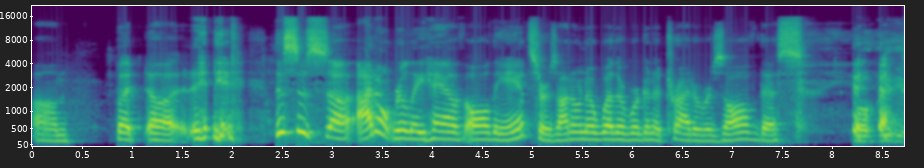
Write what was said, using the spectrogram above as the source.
Um, but uh, it, it, this is, uh, I don't really have all the answers. I don't know whether we're going to try to resolve this. Well, okay.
